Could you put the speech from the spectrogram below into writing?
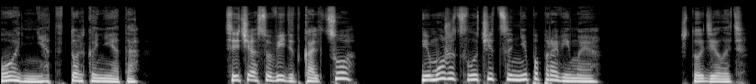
«О, нет, только не это. Сейчас увидит кольцо, и может случиться непоправимое. Что делать?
